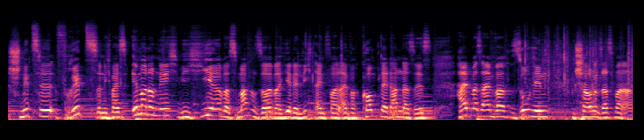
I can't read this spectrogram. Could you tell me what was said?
Schnitzel Fritz. Und ich weiß immer noch nicht, wie ich hier was machen soll, weil hier der Lichteinfall einfach komplett anders ist. Halten wir es einfach so hin und schauen uns das mal an.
